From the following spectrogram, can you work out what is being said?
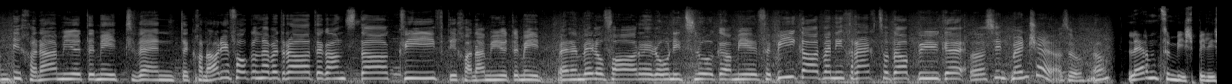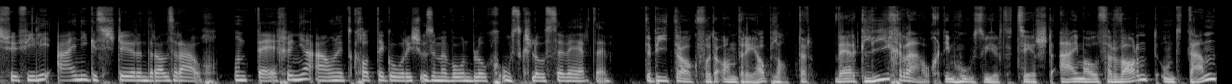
Und ich habe auch Mühe damit, wenn der Kanarienvogel nebenan den ganzen Tag pfeift. Ich habe auch Mühe damit, wenn ein Velofahrer ohne zu schauen an mir vorbeigeht, wenn ich rechts oder abbiege. Das sind Menschen. Also, ja. Lärm zum Beispiel ist für viele einiges störend störender als Rauch. Und der kann ja auch nicht kategorisch aus einem Wohnblock ausgeschlossen werden. Der Beitrag von Andrea Platter. Wer gleich raucht im Haus, wird zuerst einmal verwarnt und dann,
